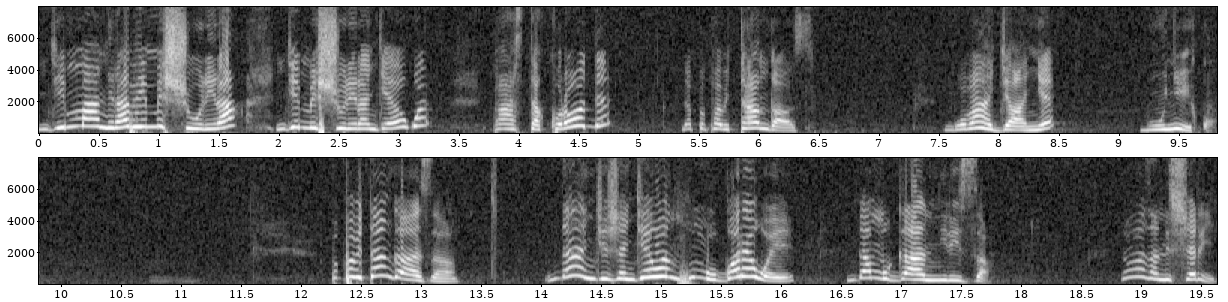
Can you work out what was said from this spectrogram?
Njye imana irabimishurira njye imishurira ngewe pasita claude na papa bitangaza ngo bajyanye mu nkiko. Papa bitangaza ndangije ngewe nk'umugore we ndamuganiriza. Ni sheri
